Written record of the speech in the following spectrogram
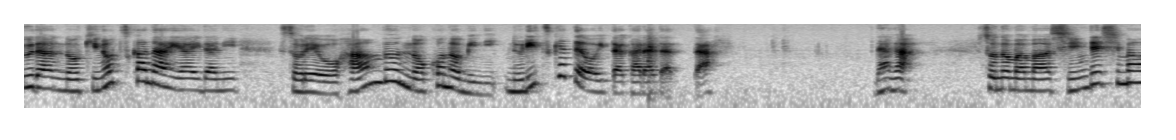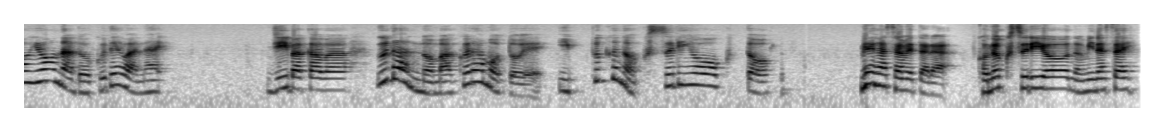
うだんの気のつかない間にそれを半分の好みに塗りつけておいたからだった。だが、そのまま死んでしまうような毒ではない。ジーバカはうだんの枕元へ一服の薬を置くと、目が覚めたらこの薬を飲みなさい。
